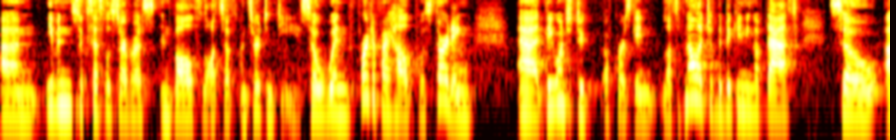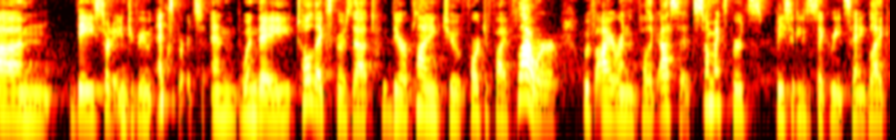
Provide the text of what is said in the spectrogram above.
Um, even successful startups involve lots of uncertainty. So when Fortify Health was starting, uh, they wanted to, of course, gain lots of knowledge at the beginning of that. So um, they started interviewing experts. And when they told experts that they are planning to fortify flour with iron and folic acid, some experts basically disagreed, saying like,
